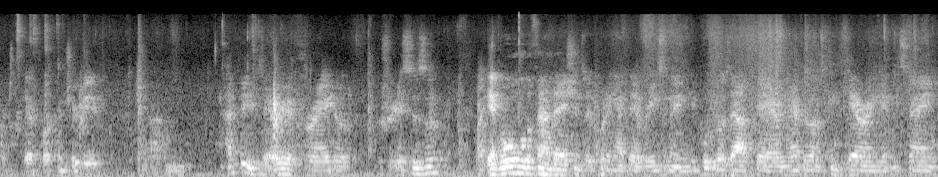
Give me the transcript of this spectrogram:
or to therefore contribute. Um, I'd be very afraid of criticism. Like Yeah. if all the foundations are putting out their reasoning, you put yours out there and everyone's comparing it and saying,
